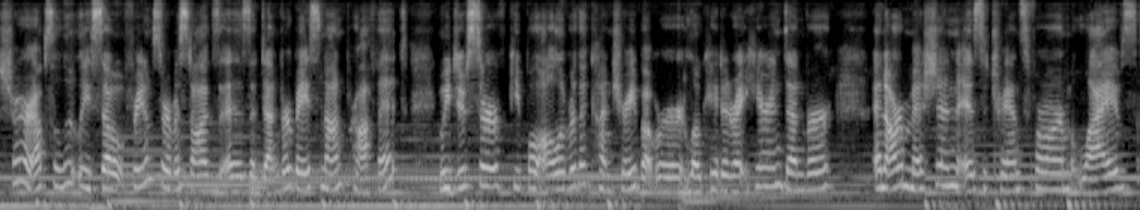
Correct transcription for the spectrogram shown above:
Sure, absolutely. So, Freedom Service Dogs is a Denver based nonprofit. We do serve people all over the country, but we're located right here in Denver. And our mission is to transform lives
